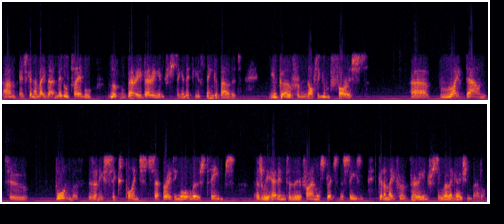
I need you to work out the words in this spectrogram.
Um, it's going to make that middle table look very, very interesting. And if you think about it, you go from Nottingham Forest uh, right down to Bournemouth. There's only six points separating all those teams. As we head into the final stretch of the season. Going to make for a very interesting relegation battle.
